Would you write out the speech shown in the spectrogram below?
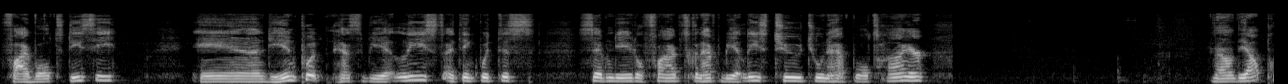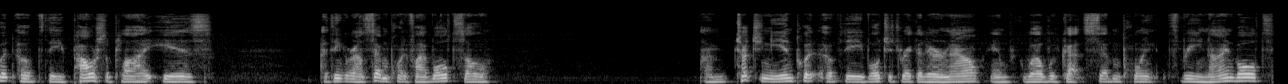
5 volts DC. And the input has to be at least, I think with this 7805, it's going to have to be at least 2, 2.5 volts higher. Now the output of the power supply is, I think around 7.5 volts, so I'm touching the input of the voltage regulator now, and well, we've got 7.39 volts.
